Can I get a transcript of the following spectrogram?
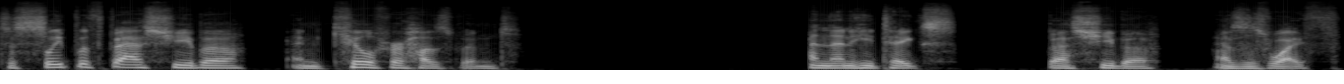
to sleep with Bathsheba and kill her husband. And then he takes Bathsheba as his wife.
